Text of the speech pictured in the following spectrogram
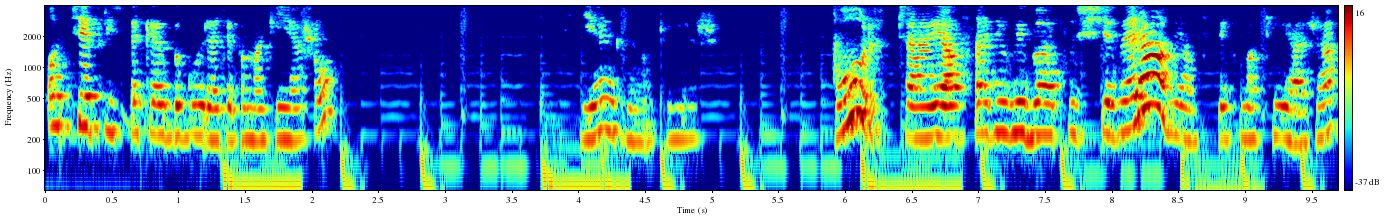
ocieplić, tak jakby górę tego makijażu. Piękny makijaż. Kurczę, ja ostatnio chyba coś się wyrabiam w tych makijażach.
